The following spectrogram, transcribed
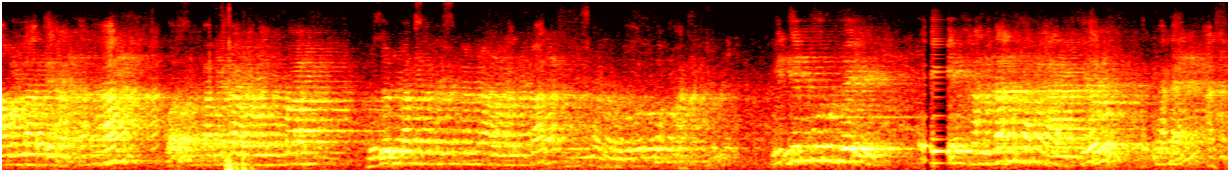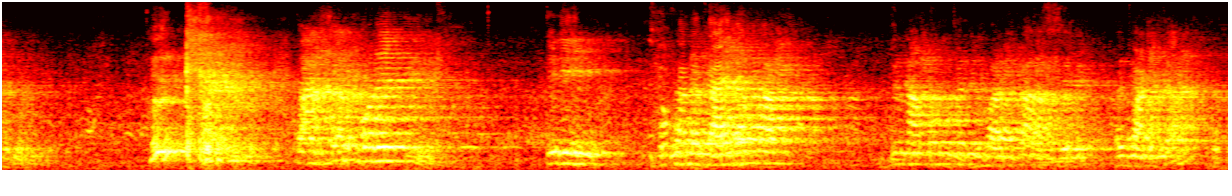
আওলাদে আতাহার ওয়াসপাকের আওলাদ পাক হুজুর পাক ওয়াসাল্লামের আওলাদ পাক সর্বপ্রথম আসলেন ইতিপূর্বে এই খানদান থাকে আর এখানে আসবে না। তা আসার পরে তিনি ওখানে দায়রা নাম যে নাম যে বাড়িটা আছে ওই বাড়িটা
